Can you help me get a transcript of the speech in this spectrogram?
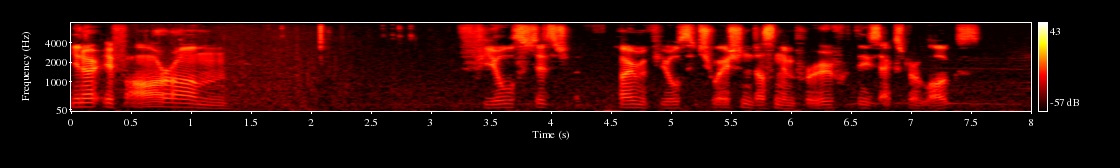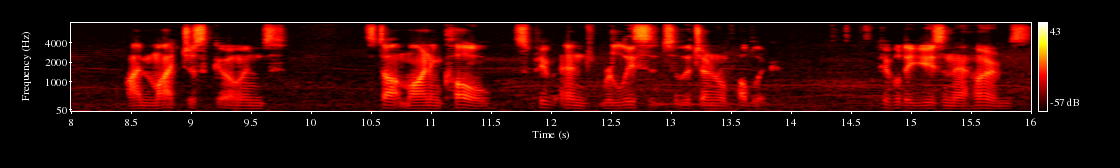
You know, if our um fuel home fuel situation doesn't improve with these extra logs, I might just go and start mining coal and release it to the general public people to use in their homes.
